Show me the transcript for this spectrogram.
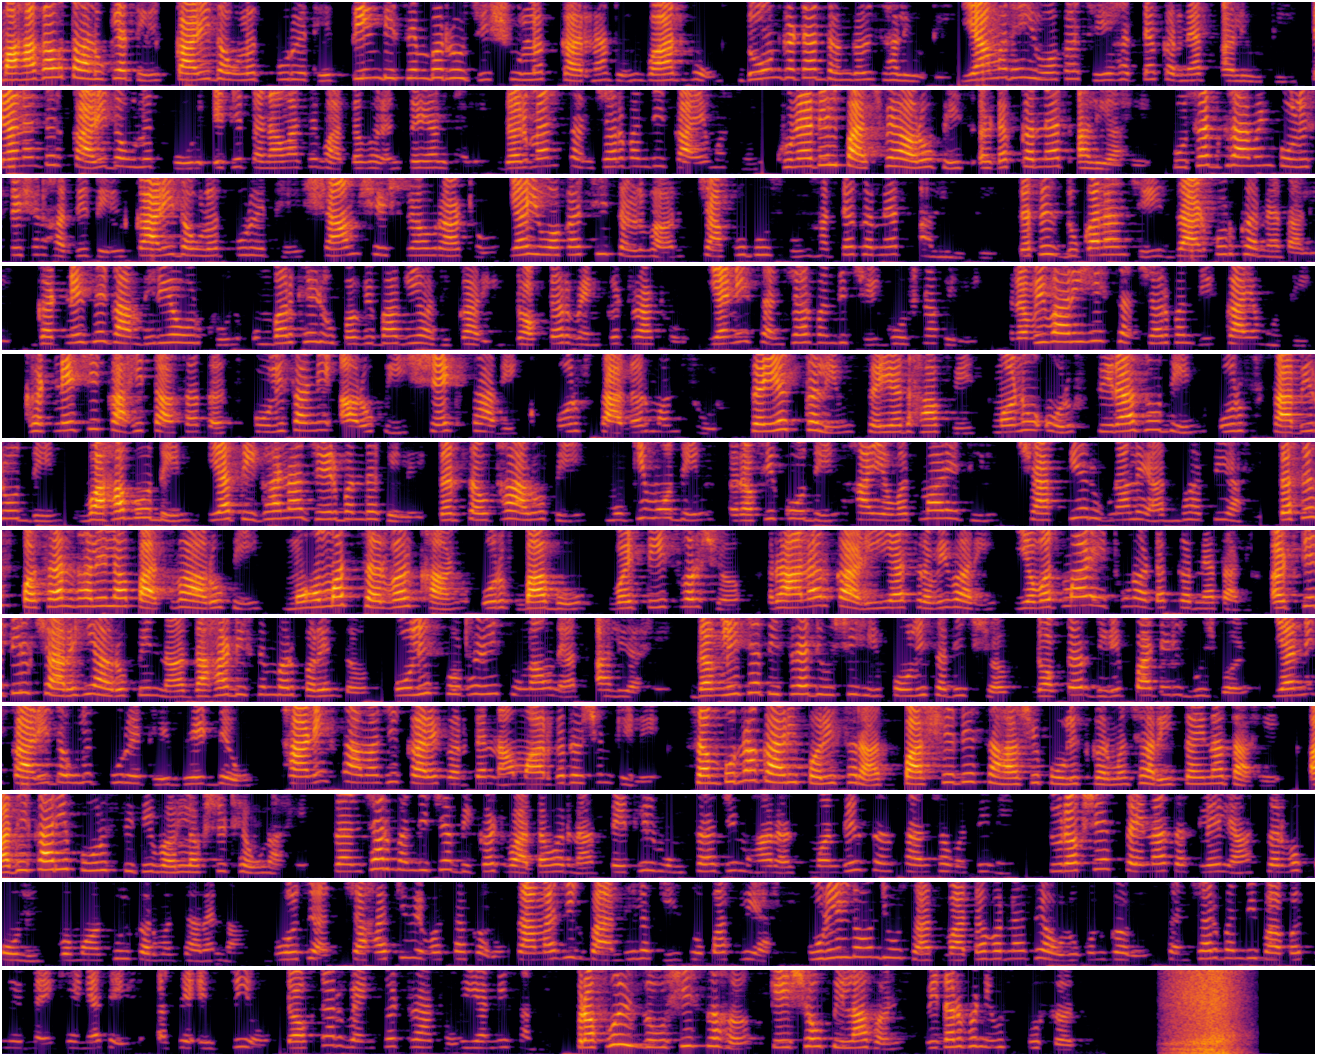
महागाव तालुक्यातील काळी दौलतपूर येथे तीन डिसेंबर रोजी क्षुल्लक कारणातून वाद होऊन दोन गटात दंगल झाली होती. यामध्ये युवकाची हत्या करण्यात आली होती. त्यानंतर काळी दौलतपूर येथे तणावाचे वातावरण तयार झाले. दरम्यान संचारबंदी कायम असून खुन्यातील पाचव्या आरोपीस अटक करण्यात आली आहे. पुसद ग्रामीण पोलीस स्टेशन हद्दीतील काळी दौलतपूर येथे श्याम शेषराव राठोड या युवकाची तलवार चाकू भोसकून हत्या करण्यात आली होती. तसेच दुकानांची जाळपोळ करण्यात आली. घटनेचे गांभीर्य ओळखून उंबरखेड उपविभागीय अधिकारी डॉक्टर व्यंकट राठोड यांनी संचारबंदीची घोषणा केली. रविवारी ही संचारबंदी कायम होती. घटनेची काही तासातच पोलिसांनी आरोपी शेख सादिक उर्फ सादर मंसूर सय्यद कलीम सय्यद हाफिज मनू उर्फ सिराजुद्दीन उर्फ साबिरुद्दीन वहाबुद्दीन या तिघांना जेरबंद केले. तर चौथा आरोपी मुकिमुद्दीन रफिकोद्दीन हा यवतमाळ येथील शासकीय रुग्णालयात भरती आहे. तसेच पसार झालेला पाचवा आरोपी मोहम्मद सरवर खान उर्फ बाबू वय तीस वर्ष राहणार काडी यास रविवारी यवतमाळ इथून अटक करण्यात आली. अटकेतील चारही आरोपींना दहा डिसेंबर पर्यंत पोलीस कोठडी सुनावण्यात आली आहे. दंगलीच्या तिसऱ्या दिवशीही पोलीस अधीक्षक डॉक्टर दिलीप पाटील भुजबळ यांनी काळी दौलतपूर येथे भेट देऊन स्थानिक सामाजिक कार्यकर्त्यांना मार्गदर्शन केले. संपूर्ण काळी परिसरात पाचशे ते सहाशे पोलीस कर्मचारी तैनात आहे अधिकारी पूर स्थितीवर लक्ष ठेवून आहे संचारबंदीच्या बिकट वातावरणात तेथील मुंगसाजी महाराज मंदिर संस्थानच्या वतीने सुरक्षेत तैनात असलेल्या सर्व पोलीस व महसूल कर्मचाऱ्यांना भोजन चहाची व्यवस्था करून सामाजिक बांधिलकी जोपासली आहे. पुढील दोन दिवसात वातावरणाचे अवलोकन करून संचारबंदी बाबत निर्णय घेण्यात येईल असे एसडीओ डॉक्टर व्यंकट राठोड यांनी सांगितले. प्रफुल्ल जोशीसह केशव पिलावण विदर्भ न्यूज पुसद.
